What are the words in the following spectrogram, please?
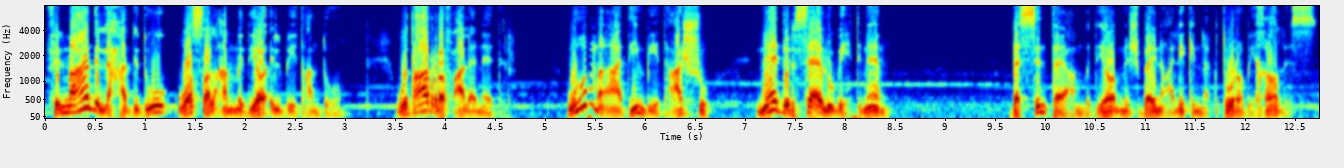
في الميعاد اللي حددوه وصل عم ضياء البيت عندهم. واتعرف على نادر. وهم قاعدين بيتعشوا. نادر سأله باهتمام. بس انت يا عم ضياء مش باين عليك انك تربي خالص.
